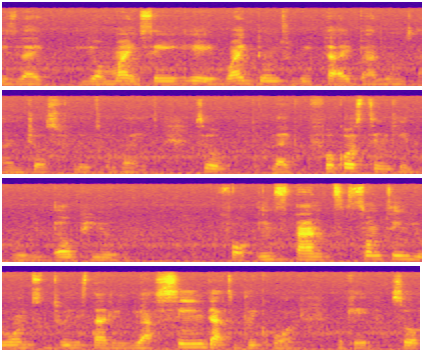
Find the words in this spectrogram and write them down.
is like your mind saying hey why don't we tie balloons and just float over it? So like focused thinking will help you for instant something you want to do instantly. You are seeing that brick wall okay? So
